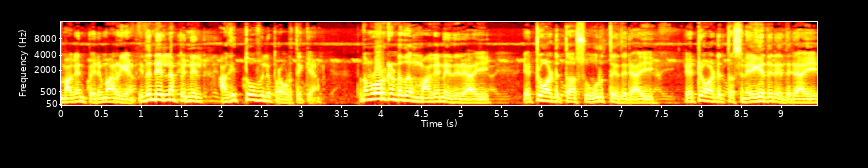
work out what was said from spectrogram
മകൻ പെരുമാറുകയാണ്. ഇതിന്റെ എല്ലാം പിന്നിൽ അഹിത്തോവിൽ പ്രവർത്തിക്കുകയാണ്. നമ്മൾ ഓർക്കേണ്ടത് മകനെതിരായി ഏറ്റവും അടുത്ത സുഹൃത്തെതിരായി ഏറ്റവും അടുത്ത സ്നേഹിതരെതിരായി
